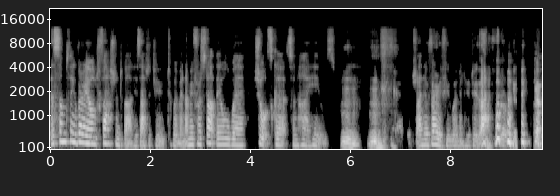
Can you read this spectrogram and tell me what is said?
there's something very old-fashioned about his attitude to women. I mean, for a start, they all wear short skirts and high heels, mm. Mm. which I know very few women who do that. yeah.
